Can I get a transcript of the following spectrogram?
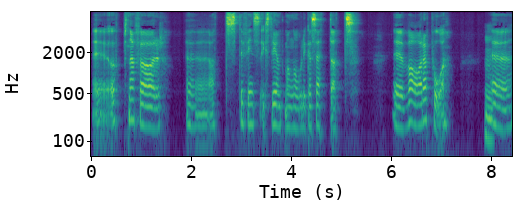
eh, öppna för eh, att det finns extremt många olika sätt att eh, vara på. Mm.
